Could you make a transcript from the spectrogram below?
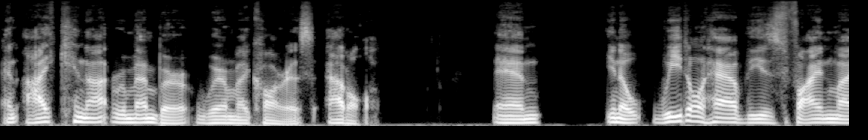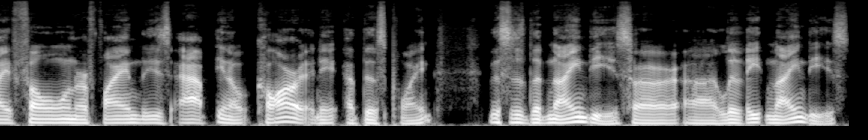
and I cannot remember where my car is at all. And, you know, we don't have these find my phone or find these app, you know, car at this point. This is the 90s or uh, late 90s.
